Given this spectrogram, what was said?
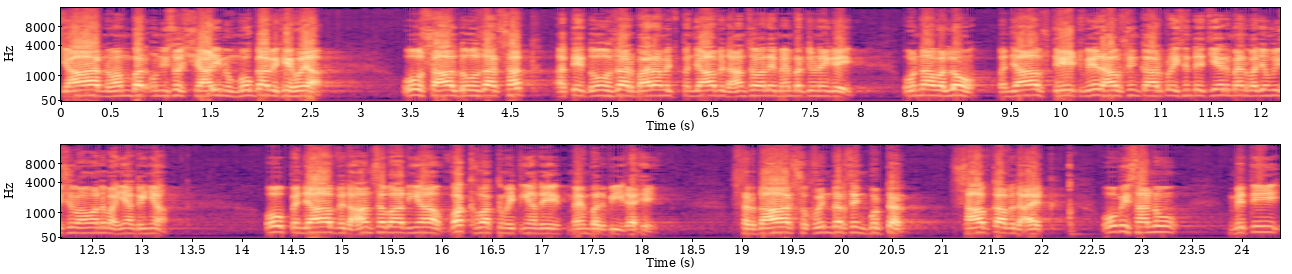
4 ਨਵੰਬਰ 1946 ਨੂੰ ਮੋਗਾ ਵਿਖੇ ਹੋਇਆ। ਉਹ ਸਾਲ 2007 ਅਤੇ 2012 ਵਿੱਚ ਪੰਜਾਬ ਵਿਧਾਨ ਸਭਾ ਦੇ ਮੈਂਬਰ ਚੁਣੇ ਗਏ। ਉਹਨਾਂ ਵੱਲੋਂ ਪੰਜਾਬ ਸਟੇਟ ਵੇਅਰ ਹਾਊਸਿੰਗ ਕਾਰਪੋਰੇਸ਼ਨ ਦੇ ਚੇਅਰਮੈਨ ਵਜੋਂ ਵੀ ਸੇਵਾਵਾਂ ਨਿਭਾਈਆਂ ਗਈਆਂ। ਉਹ ਪੰਜਾਬ ਵਿਧਾਨ ਸਭਾ ਦੀਆਂ ਵੱਖ-ਵੱਖ ਕਮੇਟੀਆਂ ਦੇ ਮੈਂਬਰ ਵੀ ਰਹੇ। ਸਰਦਾਰ ਸੁਖਵਿੰਦਰ ਸਿੰਘ ਬੁੱਟਰ, ਸਾਬਕਾ ਵਿਧਾਇਕ, ਉਹ ਵੀ ਸਾਨੂੰ ਮਿਤੀ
